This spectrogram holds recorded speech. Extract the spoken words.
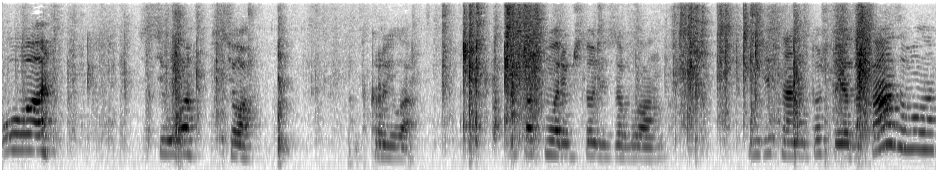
О, все, все, открыла. Посмотрим, что здесь за бланк. Ну, здесь, наверное, то, что я заказывала.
